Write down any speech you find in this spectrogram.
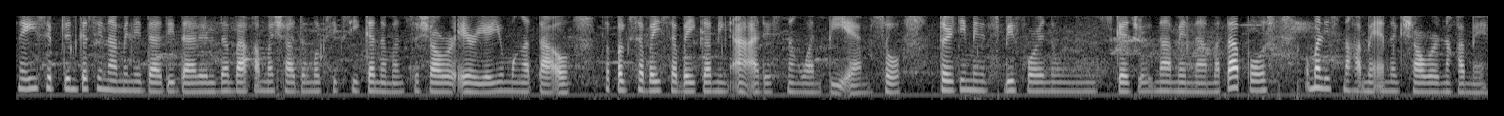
Naisip din kasi namin ni Daddy Daryl na baka masyadong magsiksika naman sa shower area yung mga tao kapag sabay-sabay kaming aalis ng 1pm. So, 30 minutes before nung schedule namin na matapos, umalis na kami and nag-shower na kami.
